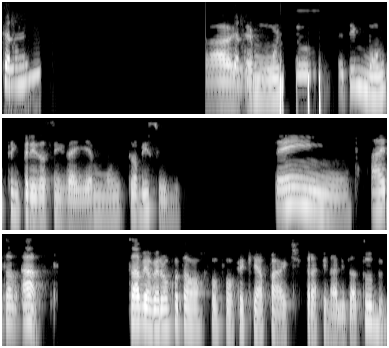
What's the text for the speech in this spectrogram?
Então, Ai, é Então- muito. Tem muita empresa assim, velho. É muito absurdo. Tem. Ai, tá. Ah, sabe, agora eu vou contar uma fofoca aqui à parte pra finalizar tudo.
